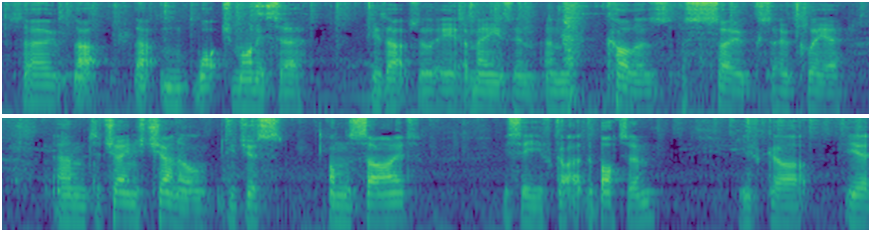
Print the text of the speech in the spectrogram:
So that that watch monitor is absolutely amazing. And the colours are so so clear and to change channel you just on the side you see you've got at the bottom you've got your,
